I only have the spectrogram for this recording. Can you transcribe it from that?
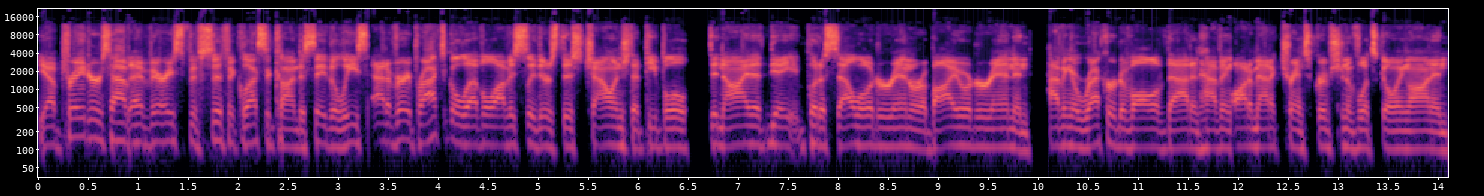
Yeah, traders have a very specific lexicon to say the least. At a very practical level, obviously, there's this challenge that people deny that they put a sell order in or a buy order in and having a record of all of that and having automatic transcription of what's going on and,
